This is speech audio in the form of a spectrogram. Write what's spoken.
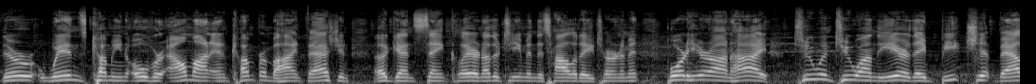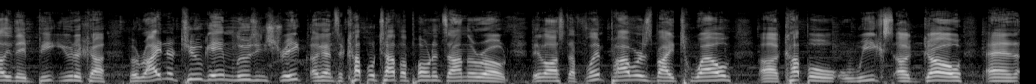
Their wins coming over Almont and come from behind fashion against St. Clair, another team in this holiday tournament. Port Huron High, two and two on the year. They beat Chip Valley, they beat Utica, but riding a two-game losing streak against a couple tough opponents on the road. They lost to Flint Powers by 12 a couple weeks ago, and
